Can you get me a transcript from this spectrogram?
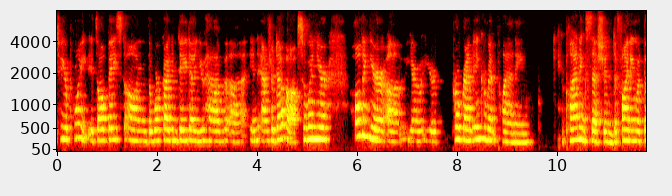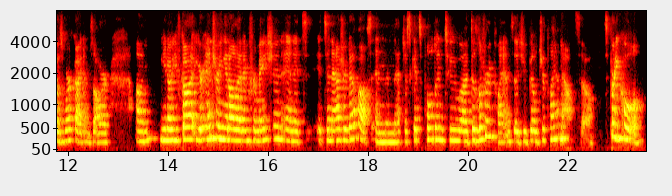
to your point, it's all based on the work item data you have uh, in Azure DevOps. So when you're holding your uh, your your program increment planning, your planning session, defining what those work items are, um, you know, you've got you're entering in all that information, and it's it's in Azure DevOps, and then that just gets pulled into uh, delivery plans as you build your plan out. So it's pretty cool.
